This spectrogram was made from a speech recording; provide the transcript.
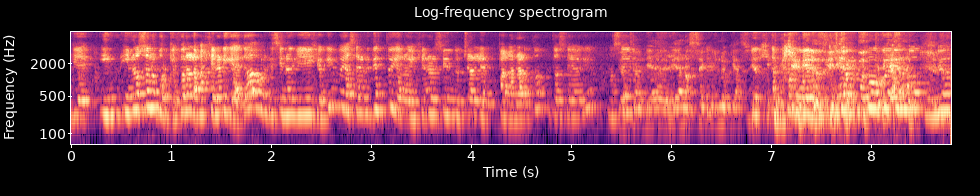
Y, y no solo porque fuera la más genérica de todas, porque sino que yo dije, ok, voy a salir de esto y a los ingenieros civiles industriales les pagan harto, entonces, ok, no sé. Yo hasta el día de día no sé qué es lo que hace Yo tampoco, yo tampoco tengo. Yo,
